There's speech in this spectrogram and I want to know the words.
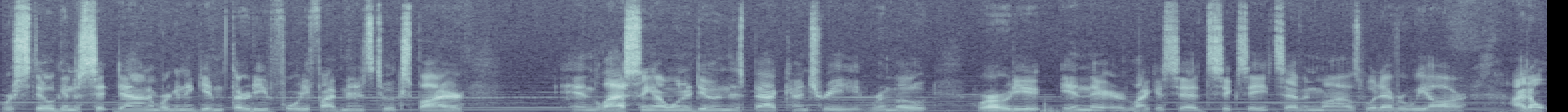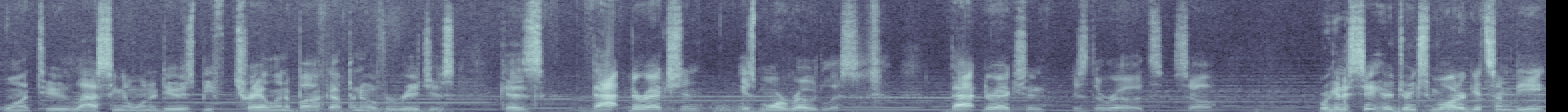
we're still gonna sit down and we're gonna give him 30 to 45 minutes to expire. And last thing I wanna do in this backcountry remote, we're already in there, like I said, six, eight, seven miles, whatever we are. I don't want to, last thing I wanna do is be trailing a buck up and over ridges because that direction is more roadless. That direction is the roads. So we're gonna sit here, drink some water, get something to eat,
